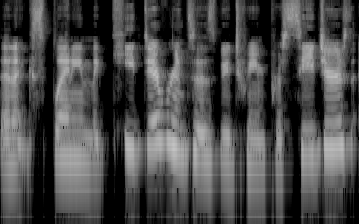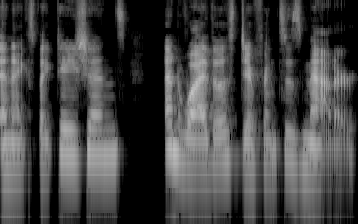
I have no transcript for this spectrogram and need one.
than explaining the key differences between procedures and expectations and why those differences matter.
